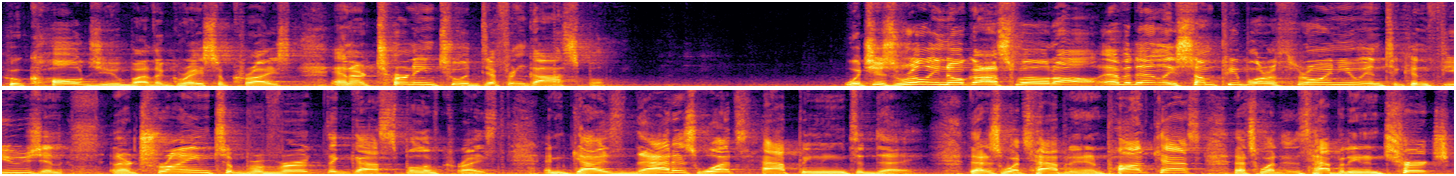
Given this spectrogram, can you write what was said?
who called you by the grace of Christ and are turning to a different gospel which is really no gospel at all. Evidently, some people are throwing you into confusion and are trying to pervert the gospel of Christ. And guys, that is what's happening today. That is what's happening in podcasts. That's what is happening in church.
